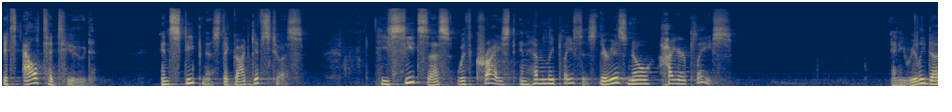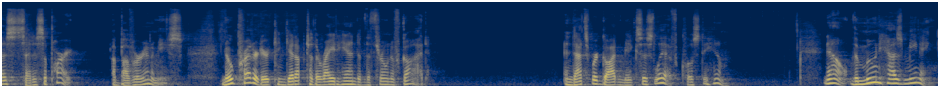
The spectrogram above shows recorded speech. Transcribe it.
It's altitude and steepness that God gives to us. He seats us with Christ in heavenly places. There is no higher place. And He really does set us apart above our enemies. No predator can get up to the right hand of the throne of God. And that's where God makes us live, close to Him. Now, the moon has meaning.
